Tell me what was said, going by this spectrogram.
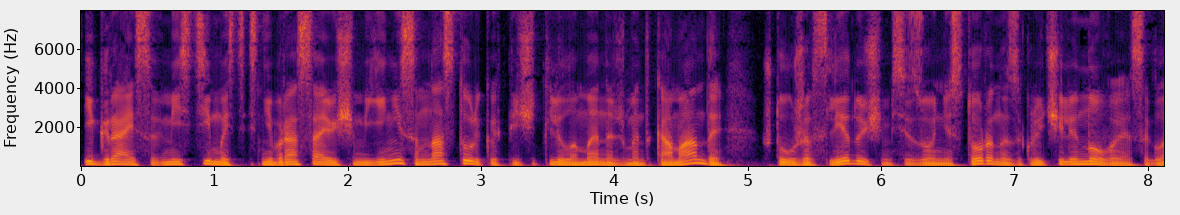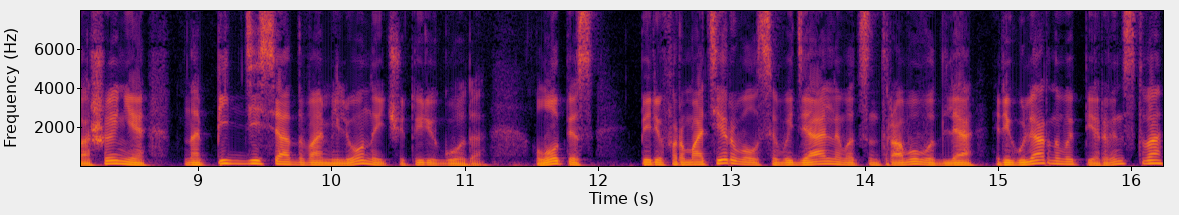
игра и совместимость с небросающим Енисом настолько впечатлила менеджмент команды, что уже в следующем сезоне стороны заключили новое соглашение на 52 миллиона и 4 года. Лопес переформатировался в идеального центрового для регулярного первенства,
